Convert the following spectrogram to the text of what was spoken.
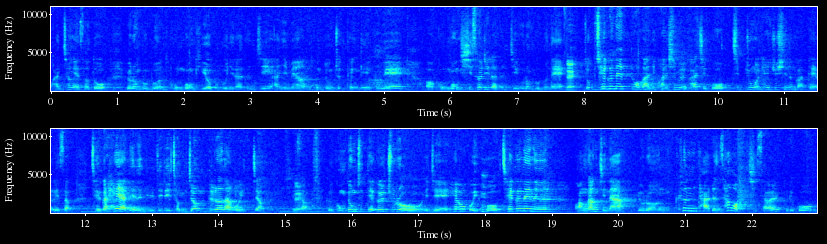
관청에서도 이런 부분 공공 기여 부분이라든지 아니면 공동주택 내부의 어, 공공 시설이라든지 이런 부분에 네. 조금 최근에 더 많이 관심을 가지고 집중을 해주시는 것 같아요. 그래서 제가 해야 되는 일들이 점점 늘어나고 있죠. 그래서 그 공동주택을 주로 이제 해오고 있고 최근에는 관광지나 이런 큰 다른 상업시설 그리고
